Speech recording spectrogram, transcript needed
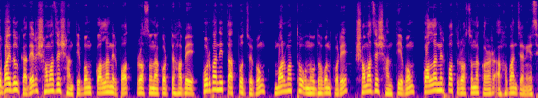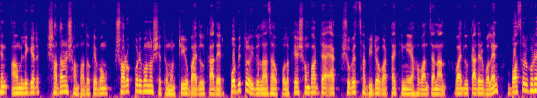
ওবায়দুল কাদের সমাজে শান্তি এবং কল্যাণের পথ রচনা করতে হবে। কোরবানির তাৎপর্য এবং মর্মার্থ অনুধাবন করে সমাজে শান্তি এবং কল্যাণের পথ রচনা করার আহ্বান জানিয়েছেন আওয়ামী লীগের সাধারণ সম্পাদক এবং সড়ক পরিবহন সেতুমন্ত্রী ওবায়দুল কাদের। পবিত্র ঈদুল আজহা উপলক্ষে সোমবার দেয়া এক শুভেচ্ছা ভিডিও বার্তায় তিনি আহ্বান জানান। ওবায়দুল কাদের বলেন, বছর ঘুরে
